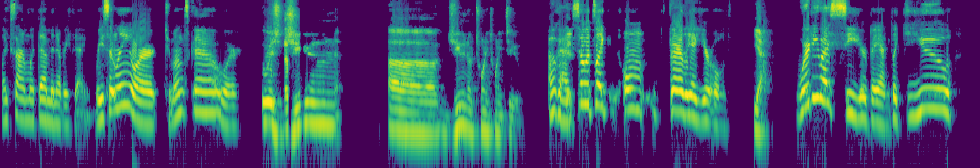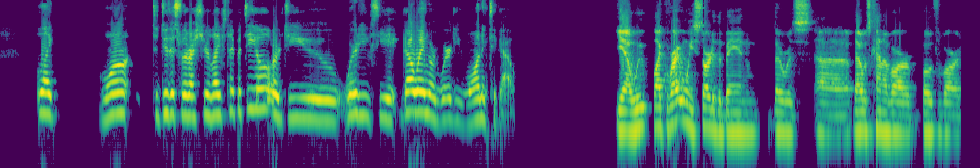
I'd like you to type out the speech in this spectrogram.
Like, sign with them and everything? Recently, or two months ago, or? It was June uh June of 2022. Okay, Yeah. so it's like um, fairly a year old. Yeah. Where do you guys see your band? Like, do you like want to do this for the rest of your life type of deal, or do you, where do you see it going, or where do you want it to go? Yeah, we like right when we started the band, there was uh that was kind of our both of our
